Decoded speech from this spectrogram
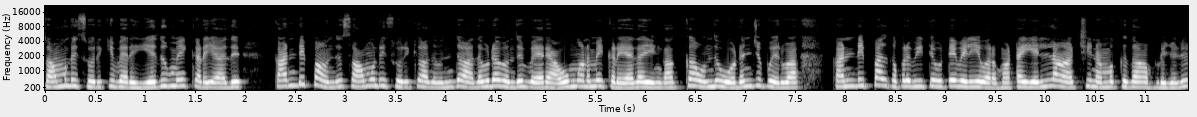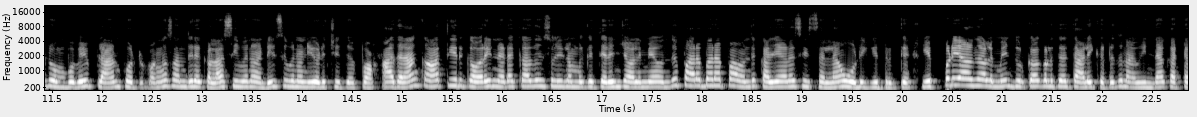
சாமுண்டீஸ்வரிக்கு வேறு எதுவுமே கிடையாது. கண்டிப்பாக வந்து சாமுண்டீஸ்வரிக்கு அது வந்து அதை விட வந்து வேறு அவமானமே கிடையாது. எங்கள் அக்கா வந்து உடஞ்சி போயிடுவா கண்டிப்பாக அதுக்கப்புறம் வீட்டை விட்டே வெளியே வர மாட்டா. எல்லா ஆட்சி நமக்கு தான் அப்படின்னு சொல்லி ரொம்பவே பிளான் போட்டிருப்பாங்க. சந்திரகலா சிவனாண்டி சிவனாண்டியோட சித்தப்பா. அதெல்லாம் காத்திருக்க வரை நடக்காதுன்னு சொல்லி நம்மளுக்கு தெரிஞ்சாலுமே வந்து பரபரப்பாக வந்து கல்யாண சீசன்லாம் ஓடிக்கிட்டு இருக்கு. எப்படியா இருந்தாலுமே துர்கா கழுத்தில் தாலி கட்டுறது நவீன் தான் கட்ட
